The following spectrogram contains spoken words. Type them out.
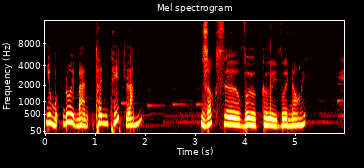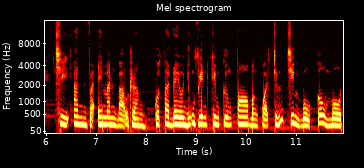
như một đôi bạn thân thiết lắm. George vừa cười vừa nói, Chị anh và em anh bảo rằng cô ta đeo những viên kim cương to bằng quả trứng chim bồ câu một.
